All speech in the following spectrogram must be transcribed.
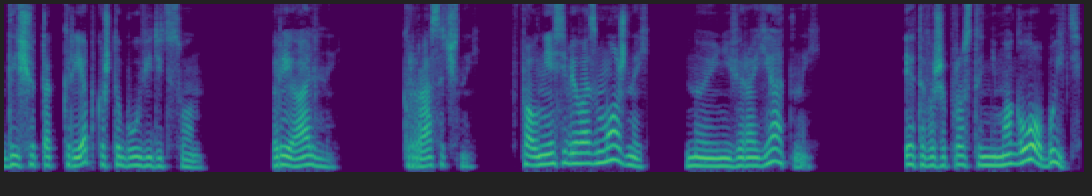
Да еще так крепко, чтобы увидеть сон. Реальный, красочный, вполне себе возможный, но и невероятный. Этого же просто не могло быть.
